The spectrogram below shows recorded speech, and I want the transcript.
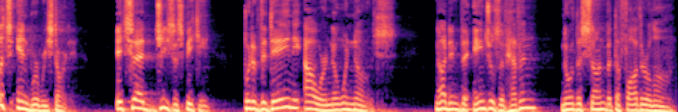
Let's end where we started. It said, Jesus speaking, but of the day and the hour no one knows, not in the angels of heaven, nor the Son, but the Father alone.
